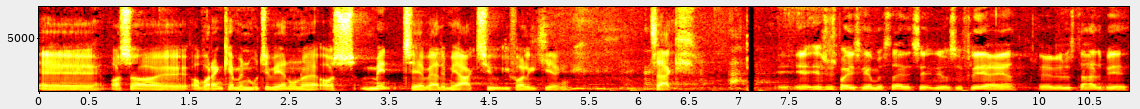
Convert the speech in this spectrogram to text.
Øh, og, så, øh, og hvordan kan man motivere nogle af os mænd til at være lidt mere aktive i folkekirken? Tak. Jeg, jeg synes bare, I skal administrere det selv. Det er jo til flere af jer. Øh, vil du starte, Berit?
